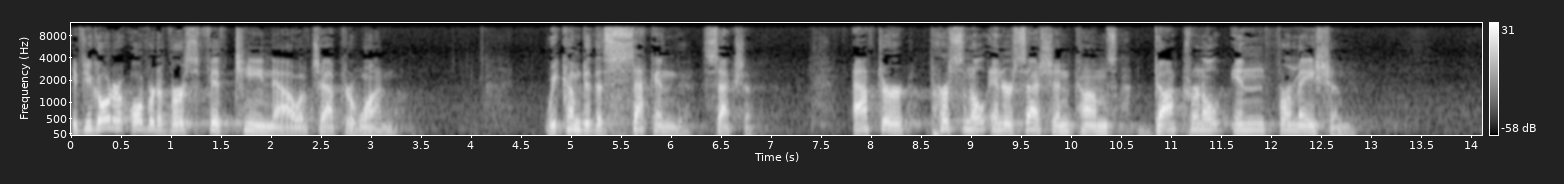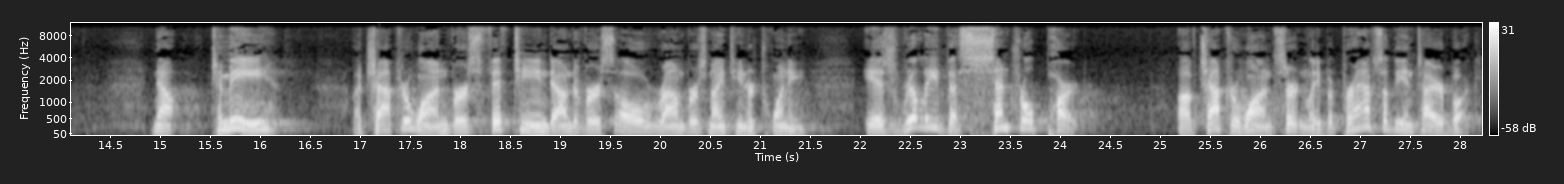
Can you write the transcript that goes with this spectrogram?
If you go to, over to verse 15 now of chapter 1, we come to the second section. After personal intercession comes doctrinal information. Now, to me, uh, chapter 1, verse 15 down to verse, oh, around verse 19 or 20, is really the central part of chapter 1, certainly, but perhaps of the entire book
